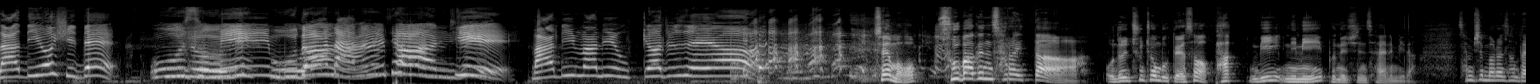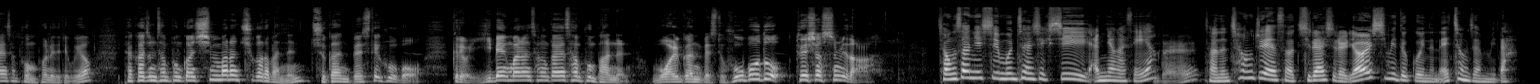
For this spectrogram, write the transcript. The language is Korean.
라디오 시대 웃음이 묻어나는 편지 많이 많이 웃겨주세요. 제목 수박은 살아있다. 오늘은 충청북도에서 박미님이 보내주신 사연입니다. 30만 원 상당의 상품 보내드리고요. 백화점 상품권 10만 원 추가로 받는 주간 베스트 후보 그리고 200만 원 상당의 상품 받는 월간 베스트 후보도 되셨습니다. 정선희 씨, 문찬식 씨, 안녕하세요. 네. 저는 청주에서 지라시를 열심히 듣고 있는 애청자입니다.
